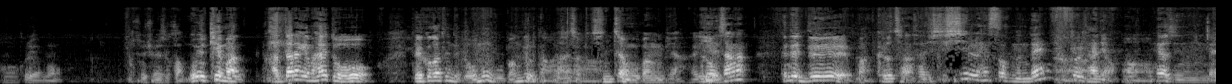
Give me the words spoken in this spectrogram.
어, 그래, 뭐, 조심해서 가. 뭐, 이렇게만 간단하게만 해도 될 것 같은데 너무 무방비로 당하잖아. 맞아. 진짜 무방비야. 그럼- 예상, 근데 늘 막 그렇잖아. 사실 CC를 했었는데 학교를 다녀. 어. 헤어지는데.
